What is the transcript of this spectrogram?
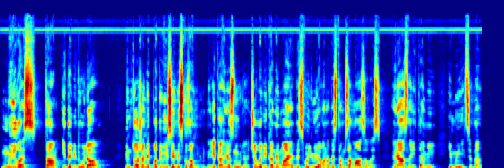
милась там, і Давід гуляв, він теж не подивився і не сказав, «Хм, яка грязнуля. Чоловіка немає, десь воює, вона десь там замазалась. Грязна, і там і, і миється. Да?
